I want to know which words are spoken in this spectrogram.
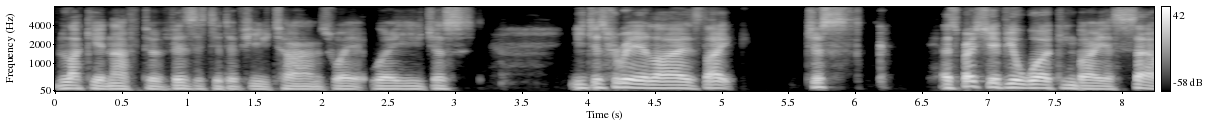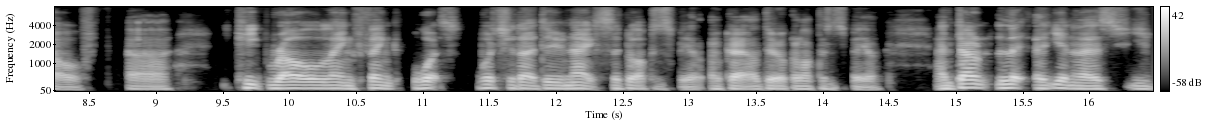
lucky enough to have visited a few times where where you just you just realize like just especially if you're working by yourself uh keep rolling think what's what should i do next? A glockenspiel okay i'll do a glockenspiel and don't li- uh, you know there's you,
